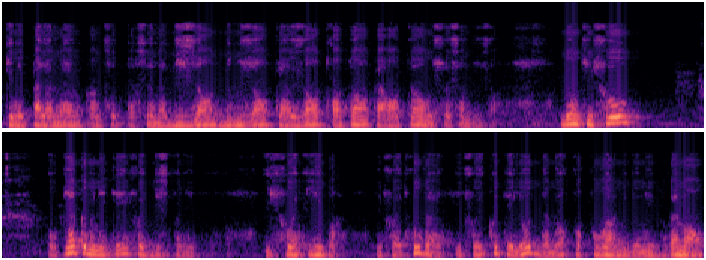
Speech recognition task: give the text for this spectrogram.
qui n'est pas la même quand cette personne a 10 ans, 12 ans, 15 ans, 30 ans, 40 ans ou 70 ans. Donc il faut, pour bien communiquer, il faut être disponible. Il faut être libre il faut être ouvert, il faut écouter l'autre d'abord pour pouvoir lui donner vraiment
